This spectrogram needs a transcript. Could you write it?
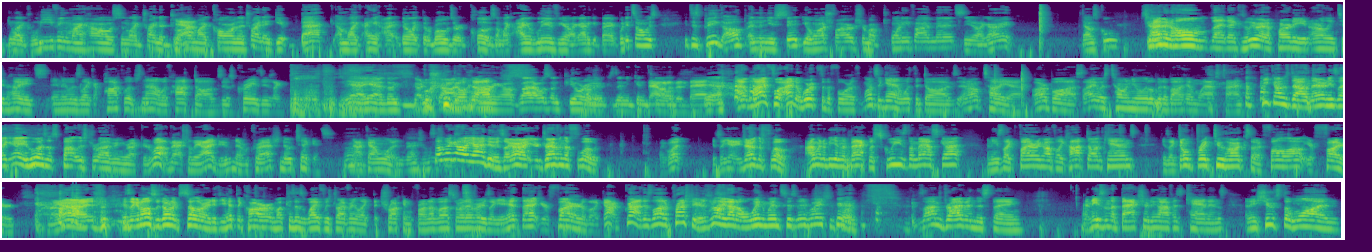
Like leaving my house and like trying to drive Yeah. my car and then trying to get back. I'm like, I, I, they're like the roads are closed. I'm like, I live here. I got to get back. But it's always it's this big up, and then you sit, you watch fireworks for about 25 minutes, and you're like, all right, that was cool. Driving home that night, because we were at a party in Arlington Heights, and it was like Apocalypse Now with hot dogs. It was crazy. It was like Yeah, yeah, the gunshots Going going off. Glad I wasn't Peoria, because then you can that tell. would have been bad. Yeah. I, my four, I had to work for the fourth once again with the dogs, and I'll tell you, our boss. I was telling you a little bit about him last time. He comes down there and he's like, "Hey, who has a spotless driving record?" Well, naturally, I do. Never crashed, no tickets. Oh. Knock on wood. So I'm like, "Oh yeah, I do." He's like, "All right, you're driving the float." Like what? He's like, "Yeah, you're driving the float. I'm gonna be in the back with Squeeze the mascot," and he's like firing off like hot dog cans. He's like, "Don't brake too hard, because if I fall out, you're fired." I'm like, all right. He's like, and also don't accelerate. If you hit the car, because his wife was driving like the truck in front of us or whatever, he's like, you hit that, you're fired. I'm like, oh god, there's a lot of pressure. It's really not a win-win situation for him. So I'm driving this thing, and he's in the back shooting off his cannons, and he shoots the one.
